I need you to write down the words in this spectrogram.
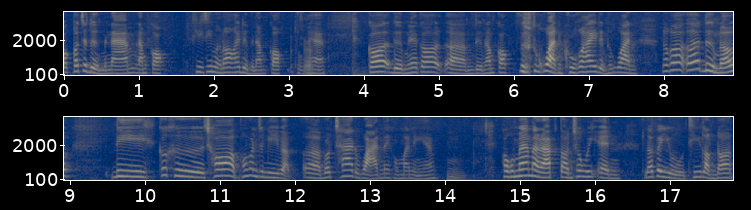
บอกก็จะดื่มเป็นน้ำน้ำก๊อกที่ที่เมืองนอกให้ดื่มเป็นน้ำก๊อกถูกไหมครัคะบก็ดื่มเนี่ยก็เอิ่มดื่มน้ำก๊อกทุกวันครูก็ให้ดื่มทุกวัน แล้วก็เออดื่มแล้วดีก็คือชอบเพราะมันจะมีแบบเอ่อรสชาติหวานในของมันอย่างเงี้ยพอคุณแม่มารับตอนช่วงวีคเอนด์แล้วไปอยู่ที่ลอนดอน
